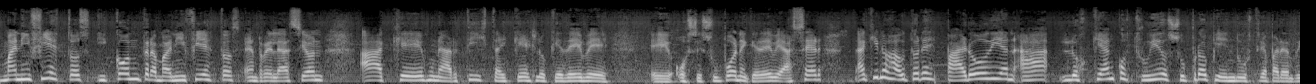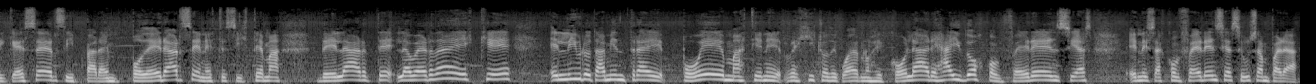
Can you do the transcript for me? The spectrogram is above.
manifiestos y contramanifiestos en relación a qué es un artista y qué es lo que debe eh, o se supone que debe hacer. Aquí los autores parodian a los que han construido su propia industria para enriquecerse y para empoderarse en este sistema del arte. La verdad es que el libro también trae poemas, tiene registros de cuadernos escolares, hay dos conferencias, en esas conferencias se usan para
